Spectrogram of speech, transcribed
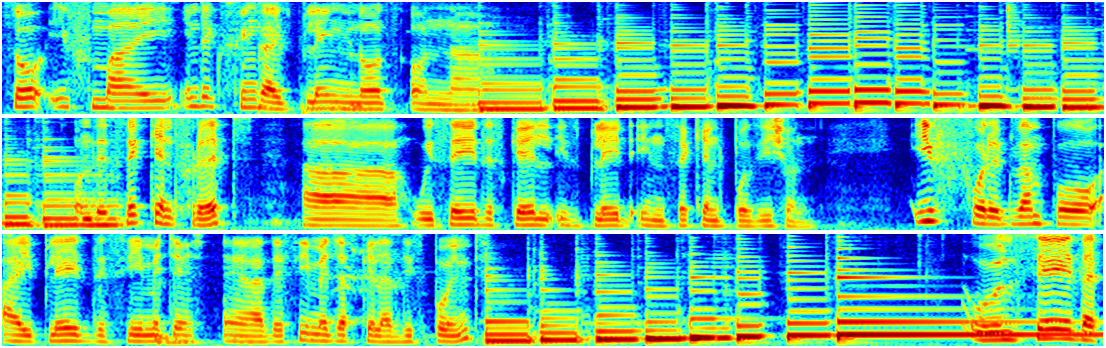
So if my index finger is playing notes on uh, on the second fret, uh, we say the scale is played in second position. If, for example, I played the C major uh, the C major scale at this point, we will say that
